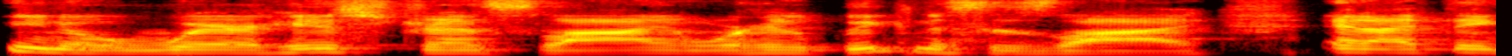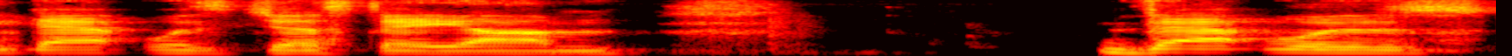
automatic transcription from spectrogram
you know where his strengths lie and where his weaknesses lie and i think that was just a um that was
